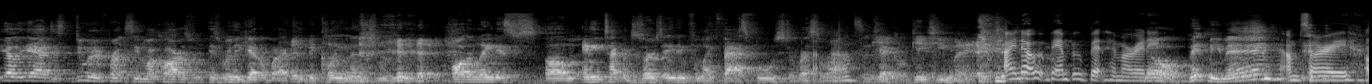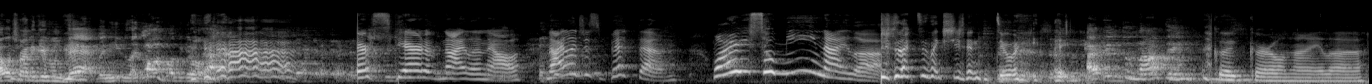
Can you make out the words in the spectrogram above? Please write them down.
Yo, yeah, just do it in front seat of my car is, is really ghetto, but I keep it clean. I just review all the latest, um, any type of desserts, anything from like fast foods to restaurants. And Can't go get you, man. I know Bamboo bit him already. Yo, bit me, man. I'm sorry. I was trying to give him that, and he was like, motherfucker, get off. They're scared of Nyla now. Nyla just bit them. Why are you so mean, Nyla? She's acting like she didn't do anything. I didn't do nothing. Good girl, Nyla.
